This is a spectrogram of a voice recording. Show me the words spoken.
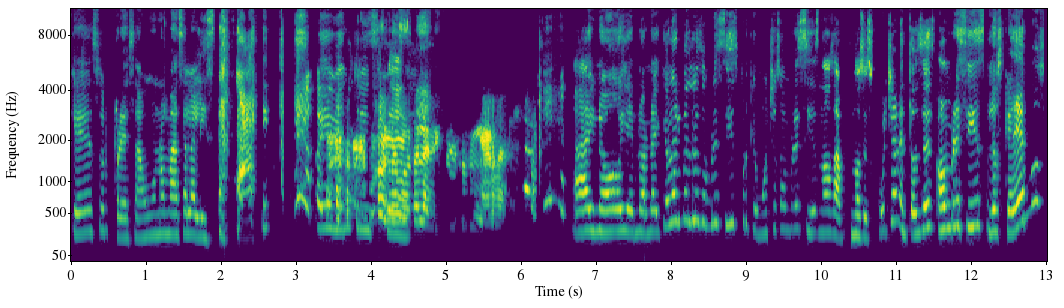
Qué sorpresa, uno más a la lista. Oye, bien triste. uno más a la lista, mierda. Ay, no, oye, no, no hay que hablar más de los hombres cis porque muchos hombres cis nos, nos escuchan. Entonces, hombres cis, ¿los queremos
